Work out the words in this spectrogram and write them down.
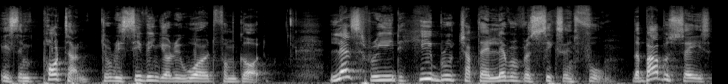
is important to receiving your reward from God. Let's read Hebrew chapter 11, verse 6 in full. The Bible says,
